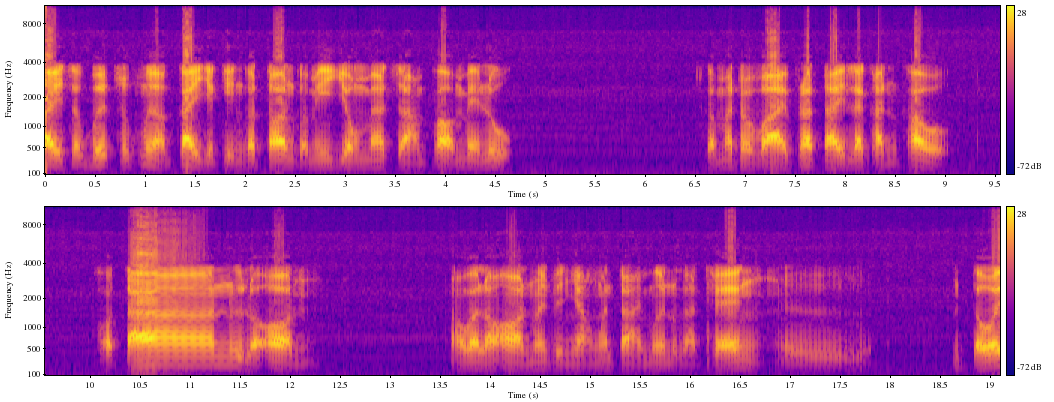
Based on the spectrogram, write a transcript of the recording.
ได้สักบึดสักเมื่อใกล้จะกินก็ตอนก็มีโยมมาสามพ่อแม่ลูก ก็มาถวายพระไตรและขันเข้า ขอตานหือละอ่อน เอาว่าละอ่อนมันเป็นอย่างมันตายเมื่อนกแทงเออโดย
